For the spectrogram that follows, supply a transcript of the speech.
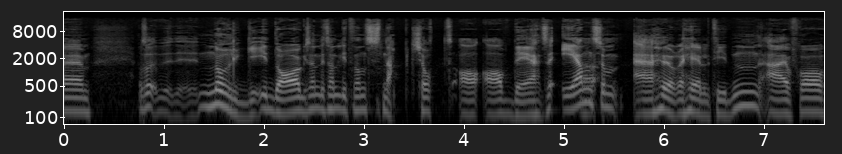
Eh, altså, Norge i dag, sånn, litt, sånn, litt sånn snapshot av, av det. Så Én ja. som jeg hører hele tiden, er fra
